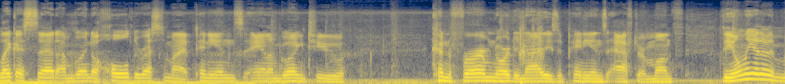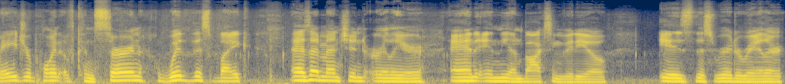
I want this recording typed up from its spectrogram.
Like I said, I'm going to hold the rest of my opinions and I'm going to confirm nor deny these opinions after a month. The only other major point of concern with this bike, as I mentioned earlier and in the unboxing video, is this rear derailleur.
